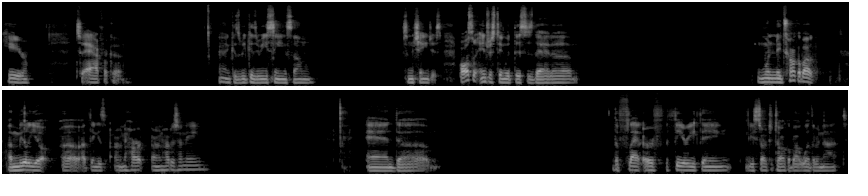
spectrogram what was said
here to Africa? And because we could be seeing some some changes. Also interesting with this is that uh, when they talk about Amelia, uh, I think it's Earnhardt. Earnhardt is her name, and uh, the flat Earth theory thing. You start to talk about whether or not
